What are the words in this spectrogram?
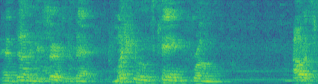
have done in research is that mushrooms came from outer space.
